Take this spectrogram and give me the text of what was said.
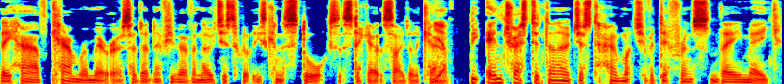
they have camera mirrors i don't know if you've ever noticed they've got these kind of stalks that stick out the side of the cab Yeah. be interested to know just how much of a difference they make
